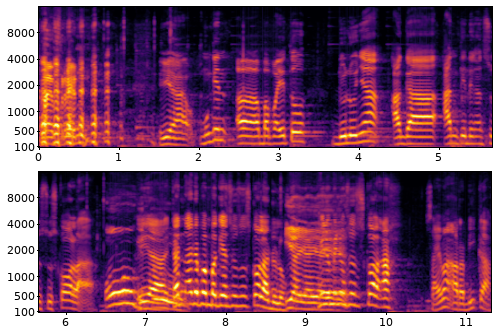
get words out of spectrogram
my friend. Iya, mungkin eh, Bapak itu dulunya agak anti dengan susu sekolah. Oh gitu. Iya, kan ada pembagian susu sekolah dulu. Iya, iya, iya, Minum-minum iya. susu sekolah. Ah, saya mah Arabica.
